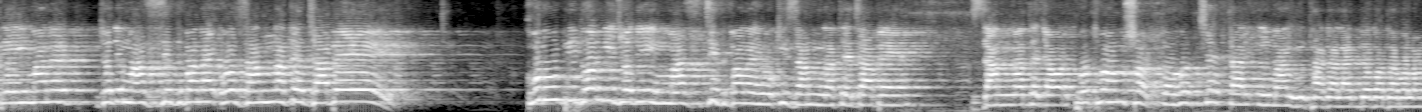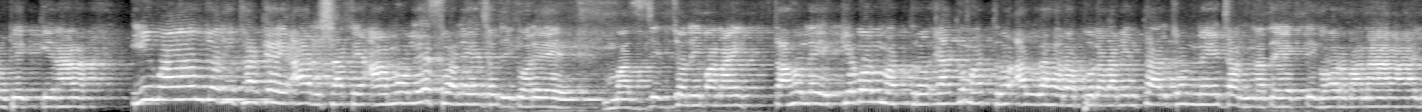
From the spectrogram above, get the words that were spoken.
বেঈমানের যদি মসজিদ বানায়, ও জান্নাতে যাবে। কোন বিধর্মী যদি মসজিদ বানায়, ও কি জান্নাতে যাবে? জান্নাতে যাওয়ার প্রথম শর্ত হচ্ছে তার ইমান থাকা লাগবে, কথা বলুন ঠিক কিনা? ইমান যদি থাকে আর সাথে আমলে চলে যদি করে, মসজিদ যদি বানায়, তাহলে কেবলমাত্র একমাত্র আল্লাহ রাব্বুল আলামিন তার জন্য জান্নাতে একটি ঘর বানায়।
